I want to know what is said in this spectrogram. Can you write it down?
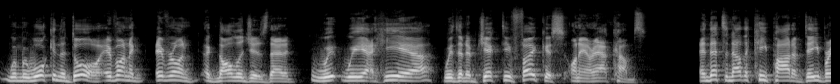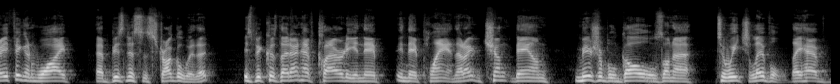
when we walk in the door, everyone, everyone acknowledges that we, we are here with an objective focus on our outcomes. And that's another key part of debriefing and why businesses struggle with it is because they don't have clarity in their, in their plan. They don't chunk down measurable goals on a, to each level. They have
